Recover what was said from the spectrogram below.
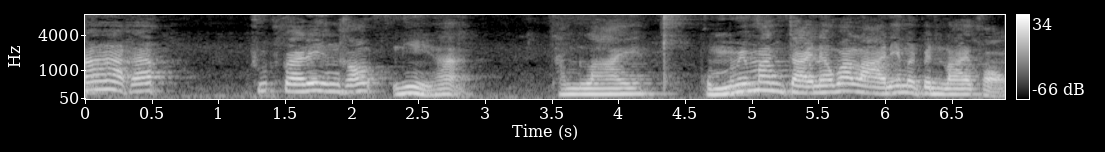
มากครับ ชุดแฟริ่งของเขานี่ฮะทำลาย ผมไม่มั่นใจนะว่าลายนี้มันเป็นลายของ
